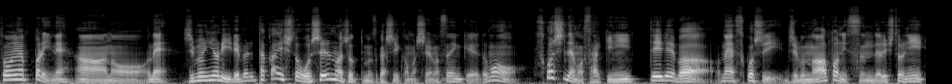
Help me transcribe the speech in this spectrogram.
そのやっぱりね、あのね、自分よりレベル高い人を教えるのはちょっと難しいかもしれませんけれども、少しでも先に行っていれば、ね、少し自分の後に住んでる人に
